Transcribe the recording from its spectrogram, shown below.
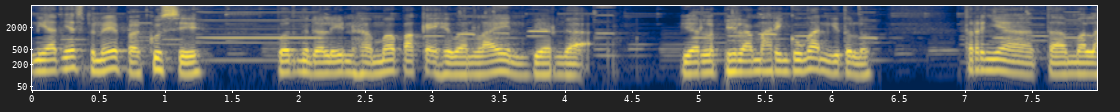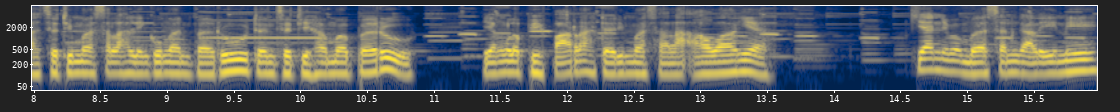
niatnya sebenarnya bagus sih buat ngendaliin hama pakai hewan lain biar nggak biar lebih lama lingkungan gitu loh. Ternyata malah jadi masalah lingkungan baru dan jadi hama baru yang lebih parah dari masalah awalnya. Kian di pembahasan kali ini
